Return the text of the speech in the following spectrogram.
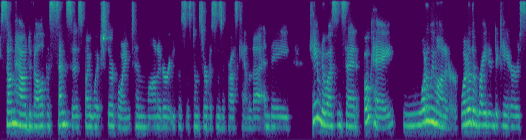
somehow develop a census by which they're going to monitor ecosystem services across Canada. And they came to us and said, okay, what do we monitor? What are the right indicators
